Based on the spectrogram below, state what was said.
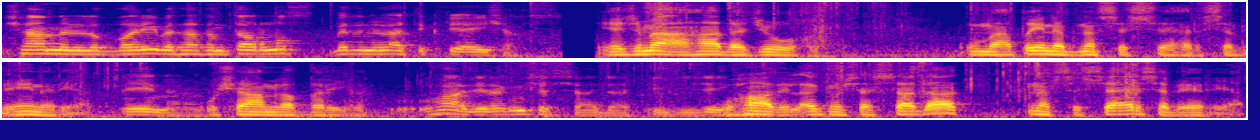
شامل للضريبة 3 امتار ونص بإذن الله تكفي أي شخص. يا جماعة هذا جوخ. ومعطينا بنفس السعر 70 ريال. اي نعم. وشامل الضريبة. وهذه الأقمشة السادات تيجي زي وهذه الأقمشة السادات نفس السعر 70 ريال.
